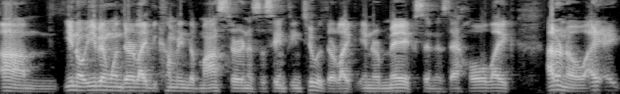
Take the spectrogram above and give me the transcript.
um, you know, even when they're like becoming the monster, and it's the same thing too. They're like intermixed, and it's that whole like I don't know. I, I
